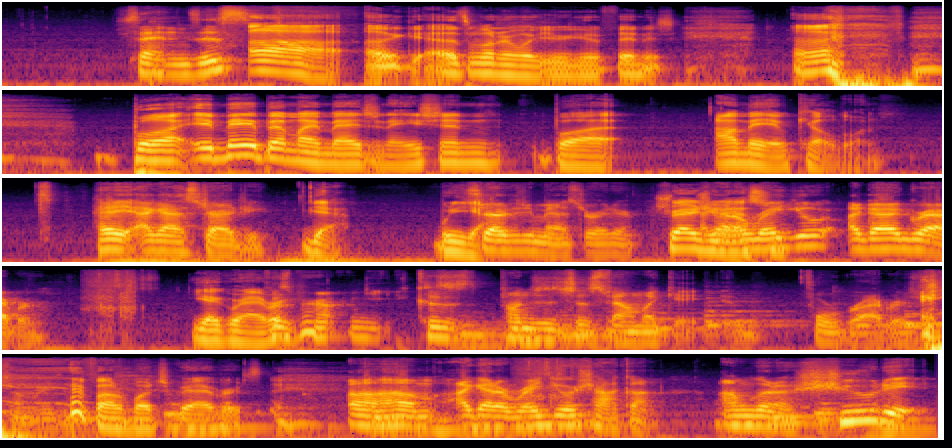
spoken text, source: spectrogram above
sentences. Ah, okay. I was wondering what you were gonna finish. Uh, but it may have been my imagination, but I may have killed one. hey, I got a strategy. Yeah. What do you got? Strategy master right here. Strategy I got master. a regular. I got a grabber. Yeah, grabber. Because Pungence just found like four grabbers for some reason. I found a bunch of grabbers. Um, I got a regular shotgun. I'm gonna shoot it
